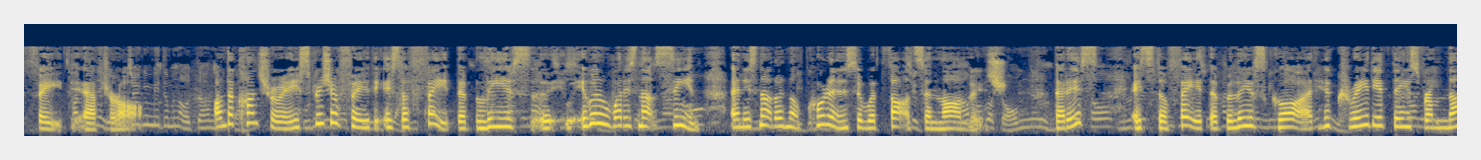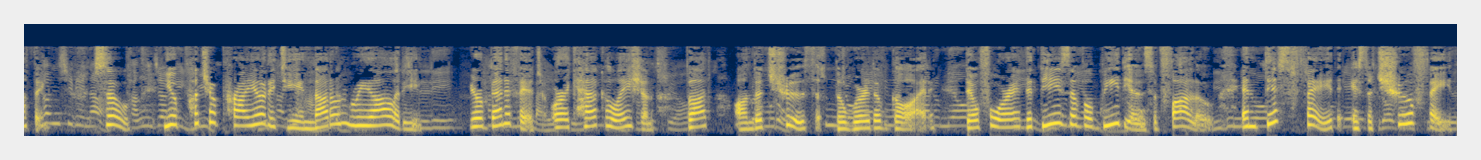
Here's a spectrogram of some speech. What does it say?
faith after all. On the contrary, spiritual faith is the faith that believes uh, even what is not seen and is not in accordance with thoughts and knowledge. That is, it's the faith that believes God who created things from nothing. So, you put your priority not on reality, your benefit or a calculation, but on the truth, the word of God. Therefore, the deeds of obedience follow. And this faith is the true faith,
